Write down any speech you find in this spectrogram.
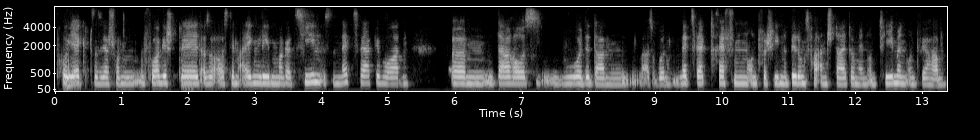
Projekt, das ist ja schon vorgestellt, also aus dem Eigenleben Magazin ist ein Netzwerk geworden. Ähm, daraus wurde dann, also wurden Netzwerktreffen und verschiedene Bildungsveranstaltungen und Themen und wir haben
